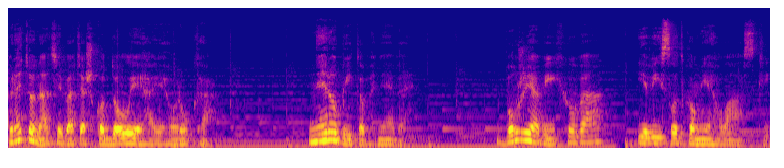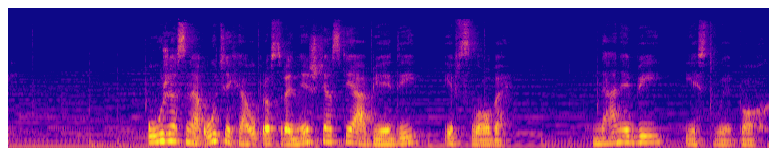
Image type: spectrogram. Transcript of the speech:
Preto na teba ťažko dolieha jeho ruka. Nerobí to v hneve. Božia výchova je výsledkom jeho lásky. Úžasná útecha uprostred nešťastia a biedy je v slove. Na nebi jestvuje Boh.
